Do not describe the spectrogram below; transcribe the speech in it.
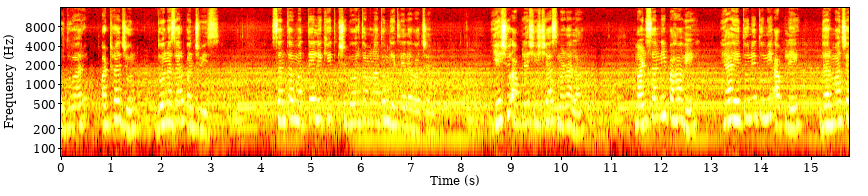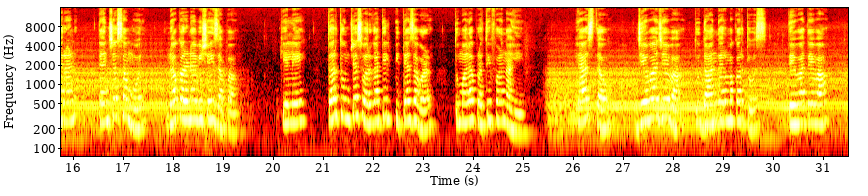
बुधवार अठरा जून दोन हजार पंचवीस. संत मत्ते लिखित शुभवर्तमानातून घेतलेले वाचन. येशू आपल्या शिष्यास म्हणाला माणसांनी पाहावे ह्या हेतूने तुम्ही आपले धर्माचरण त्यांच्यासमोर न करण्याविषयी जपा. केले तर तुमच्या स्वर्गातील पित्याजवळ तुम्हाला प्रतिफळ नाही. ह्यास्तव जेव्हा जेव्हा तू दानधर्म करतोस तेव्हा तेव्हा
